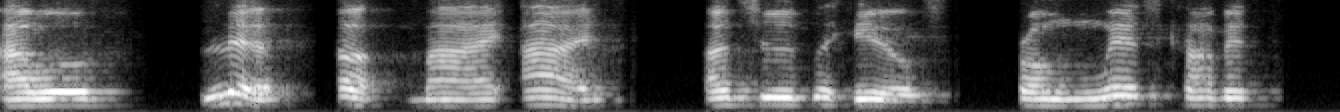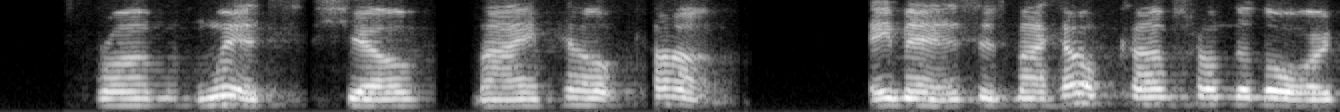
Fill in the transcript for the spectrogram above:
I will lift up my eyes unto the hills, from whence cometh, from whence shall my help come? Amen. It says, My help comes from the Lord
